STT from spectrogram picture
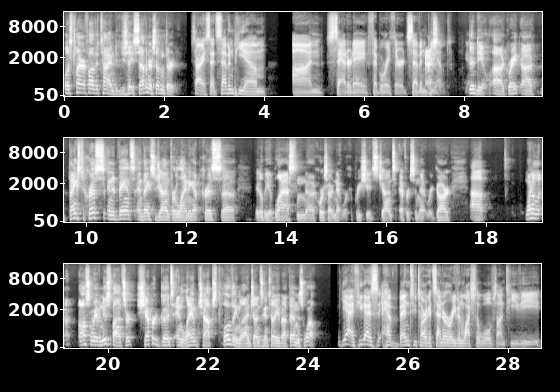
Let's clarify the time. Did you say seven or seven thirty? Sorry, I said seven p.m. on Saturday, February third. Seven p.m. Yeah. Good deal. Uh, great. Uh, thanks to Chris in advance, and thanks to John for lining up Chris. Uh, it'll be a blast, and uh, of course, our network appreciates John's efforts in that regard. Uh, to, uh, also, we have a new sponsor, Shepherd Goods and Lamb Chops clothing line. John's going to tell you about them as well. Yeah, if you guys have been to Target Center or even watched the Wolves on TV,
